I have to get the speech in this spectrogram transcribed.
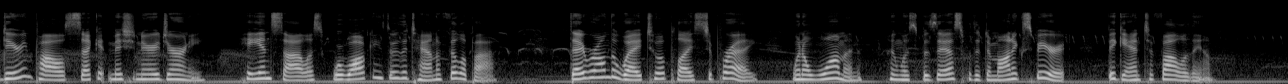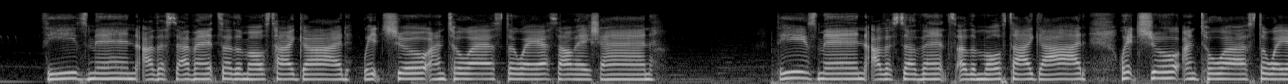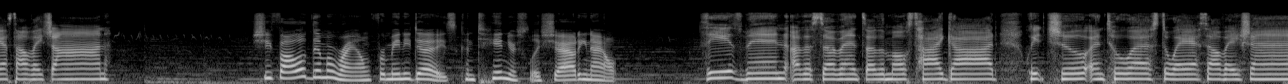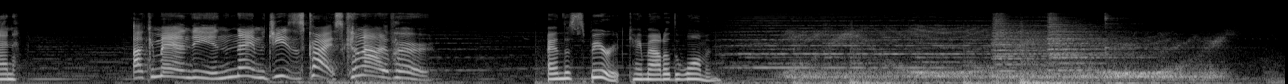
During Paul's second missionary journey, he and Silas were walking through the town of Philippi. They were on the way to a place to pray when a woman who was possessed with a demonic spirit began to follow them. These men are the servants of the Most High God, which show unto us the way of salvation. These men are the servants of the Most High God, which show unto us the way of salvation. She followed them around for many days, continuously shouting out, These men are the servants of the Most High God, which show unto us the way of salvation. I command thee in the name of Jesus Christ, come out of her. And the spirit came out of the woman.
